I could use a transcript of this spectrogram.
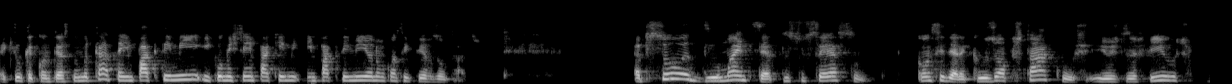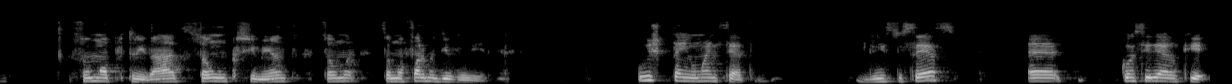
aquilo que acontece no mercado tem impacto em mim e como isto tem impacto em, impacto em mim, eu não consigo ter resultados. A pessoa do mindset de sucesso considera que os obstáculos e os desafios são uma oportunidade, são um crescimento, são uma, são uma forma de evoluir. Os que têm um mindset de insucesso uh, consideram que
